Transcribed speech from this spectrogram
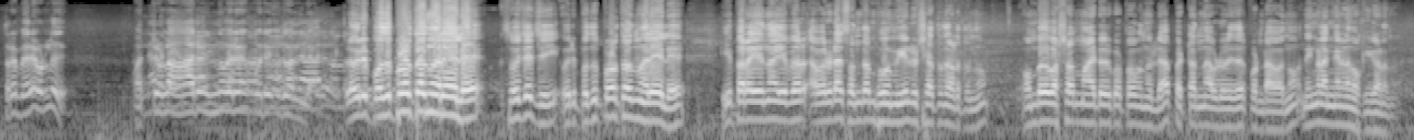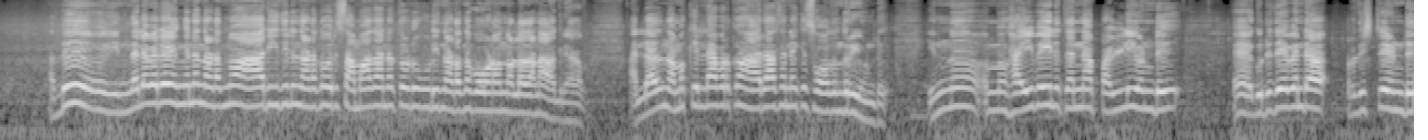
ഇത്രയും പേരേ ഉള്ളൂ. മറ്റുള്ള ആരും ഇന്ന് വരെ ഒരു ഇതല്ല അല്ല ഒരു പൊതുപ്രവർത്തക എന്ന നിലയിൽ സൂചിച്ചി ഒരു പൊതുപ്രവർത്തക എന്ന നിലയിൽ ഈ പറയുന്ന ഇവർ അവരുടെ സ്വന്തം ഭൂമിയിൽ ഒരു ക്ഷേത്രം നടത്തുന്നു. ഒമ്പത് വർഷമായിട്ട് ഒരു കുഴപ്പമൊന്നുമില്ല. പെട്ടെന്ന് അവിടെ ഒരു എതിർപ്പുണ്ടാകുന്നു നിങ്ങൾ എങ്ങനെയാണ് നോക്കിക്കാണുന്നത്? അത് ഇന്നലെ വരെ എങ്ങനെ നടന്നു ആ രീതിയിൽ നടന്നു ഒരു സമാധാനത്തോടു കൂടി നടന്നു പോകണമെന്നുള്ളതാണ് ആഗ്രഹം. അല്ലാതെ നമുക്കെല്ലാവർക്കും ആരാധനയ്ക്ക് സ്വാതന്ത്ര്യമുണ്ട്. ഇന്ന് ഹൈവേയിൽ തന്നെ പള്ളിയുണ്ട് ഗുരുദേവന്റെ പ്രതിഷ്ഠയുണ്ട്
